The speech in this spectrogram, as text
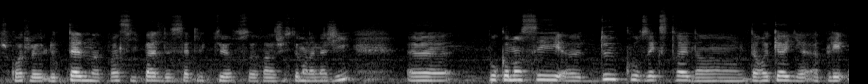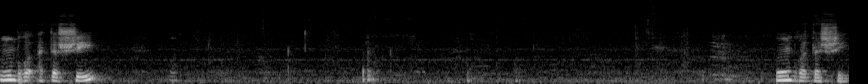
Je crois que le, thème principal de cette lecture sera justement la magie. Euh, pour commencer, euh, deux courts extraits d'un recueil appelé Ombre attachée. Ombre attachée.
